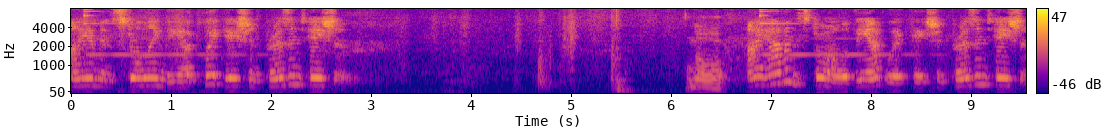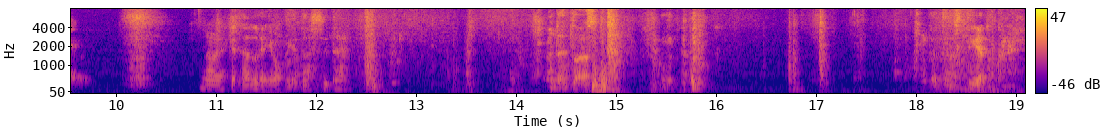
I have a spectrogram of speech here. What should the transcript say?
I am installing the application presentation. No, I have installed the application presentation. no ehkä tälle ei ohjata sitä. Otetaan Otetaan tietokone.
